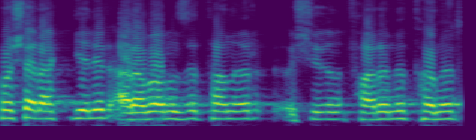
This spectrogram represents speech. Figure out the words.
koşarak gelir, arabamızı tanır, ışığın farını tanır.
